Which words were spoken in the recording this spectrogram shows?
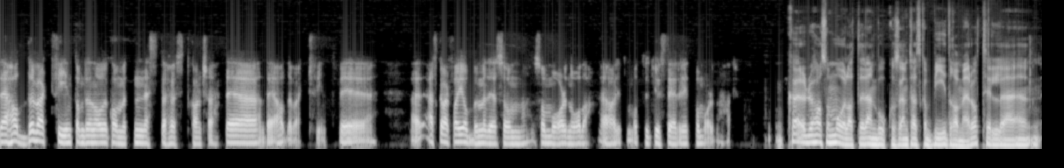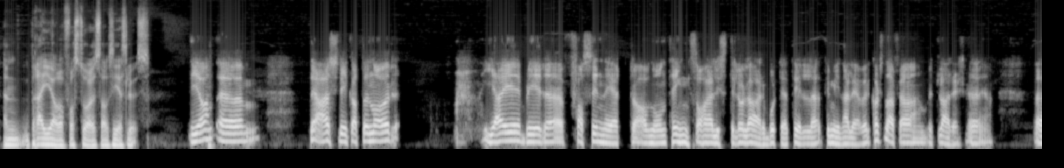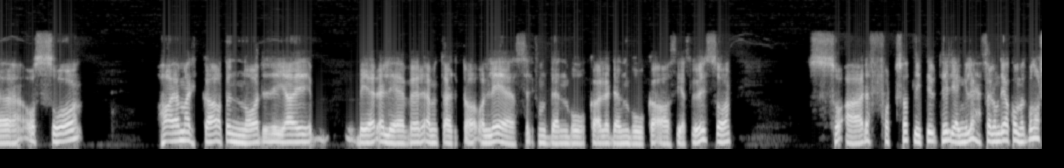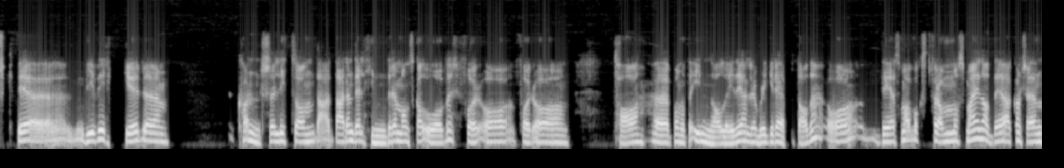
det hadde vært fint om den hadde kommet neste høst, kanskje. Det, det hadde vært fint. Vi, jeg skal i hvert fall jobbe med det som, som mål nå, da. Jeg har litt, måttet justere litt på målene her. Hva er det du har som mål at den boka eventuelt skal bidra med da, til en bredere forståelse av CS Lewis? Ja, eh, det er slik at når jeg blir eh, fascinert av noen ting, så har jeg lyst til å lære bort det til, til mine elever. Kanskje derfor jeg har blitt lærer. Eh, eh, og så har jeg merka at når jeg ber elever eventuelt å, å lese liksom den boka eller den boka av C.S. Lewis, så, så er det fortsatt litt utilgjengelig, selv om de har kommet på norsk. De, de virker kanskje litt sånn det er, det er, en del hindre man skal over for å, for å ta eh, på en måte innholdet i det, eller bli grepet av det. Og det som har vokst fram hos meg, da, det er kanskje en,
